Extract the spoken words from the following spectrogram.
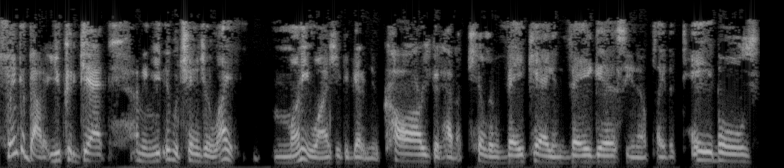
think about it. You could get, I mean, it would change your life money wise. You could get a new car. You could have a killer vacay in Vegas, you know, play the tables,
